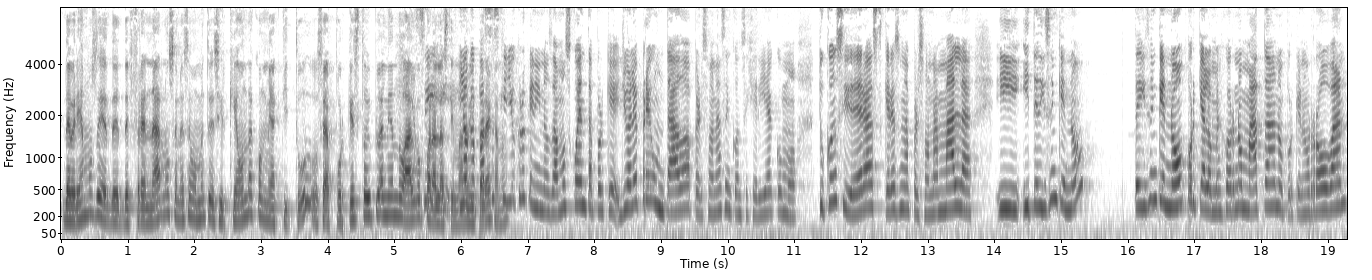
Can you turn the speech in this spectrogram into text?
deberíamos de, de, frenarnos en ese momento y decir, ¿qué onda con mi actitud? O sea, ¿por qué estoy planeando algo para lastimar a mi pareja? Lo que pasa es que yo creo que ni nos damos cuenta porque yo le he preguntado a personas en consejería como, ¿tú consideras que eres una persona mala? Y, y te dicen que no te dicen que no porque a lo mejor no matan o porque no roban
